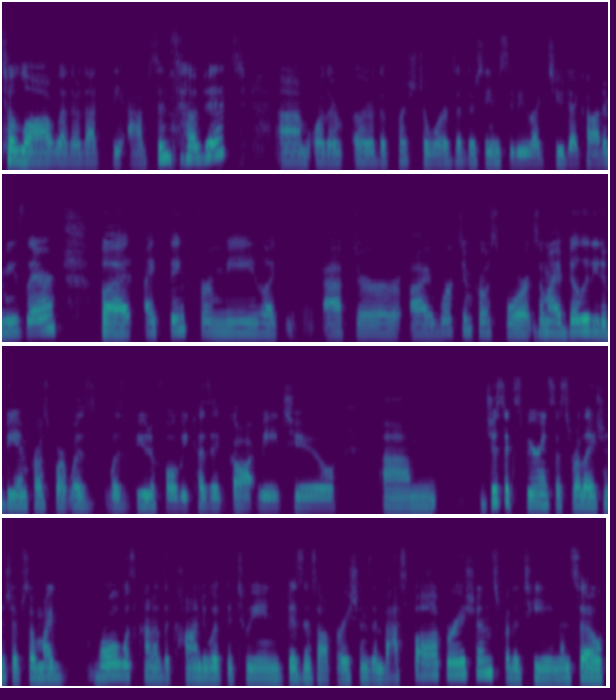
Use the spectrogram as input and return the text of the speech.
to law, whether that's the absence of it um, or the or the push towards it. There seems to be like two dichotomies there. But I think for me, like after I worked in pro sport, so my ability to be in pro sport was was beautiful because it got me to um, just experience this relationship. So my role was kind of the conduit between business operations and basketball operations for the team. And so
